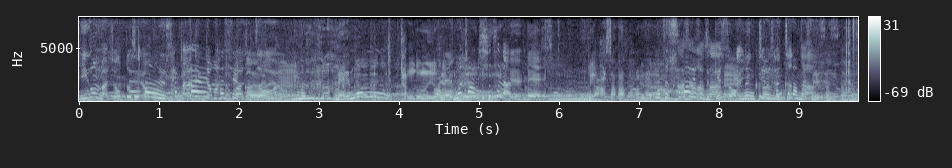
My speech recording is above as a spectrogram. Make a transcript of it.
이건 맛이 어떠세요? 약간 아, 색깔 탓일까요? 평가하셨잖아요. 레몬, 당도는 여러 레몬처럼 가지예요. 시진 않는데 되게 아삭아삭하네 살짝 수박에서 느낄 수 없는 그런 상큼한 맛이 괜찮다. 있었어요.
